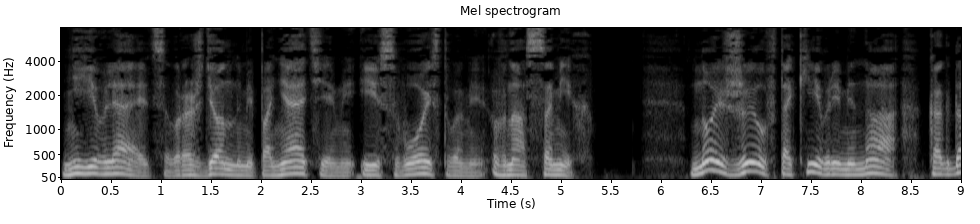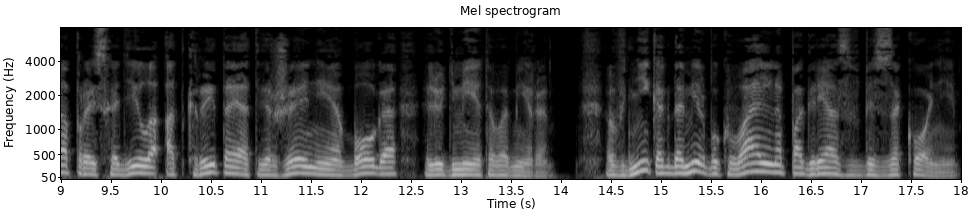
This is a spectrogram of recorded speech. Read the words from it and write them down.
не является врожденными понятиями и свойствами в нас самих. Ной жил в такие времена, когда происходило открытое отвержение Бога людьми этого мира. В дни, когда мир буквально погряз в беззаконии.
